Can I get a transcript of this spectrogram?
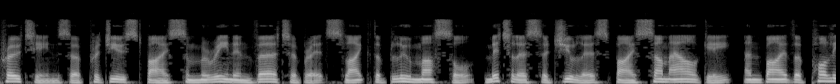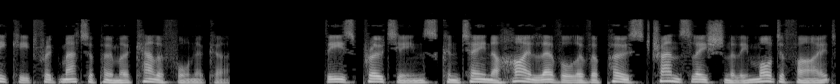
proteins are produced by some marine invertebrates like the blue mussel, Mytilus edulis by some algae, and by the polychaete Phragmatopoma californica. These proteins contain a high level of a post-translationally modified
